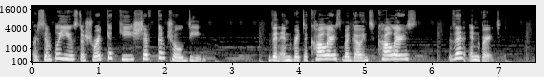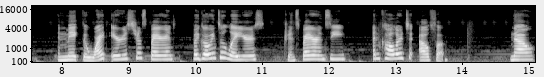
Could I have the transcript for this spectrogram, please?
or simply use the shortcut key Shift Ctrl D. Then invert the colors by going to Colors, then Invert. And make the white areas transparent by going to Layers, Transparency, and Color to Alpha. Now,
